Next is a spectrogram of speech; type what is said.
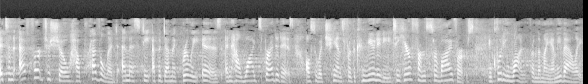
It's an effort to show how prevalent MST epidemic really is and how widespread it is. Also a chance for the community to hear from survivors, including one from the Miami Valley.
